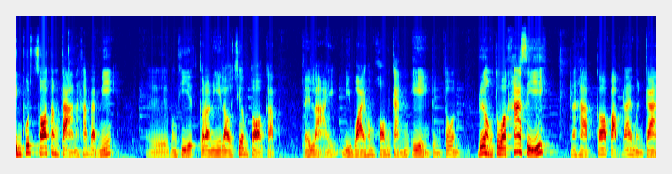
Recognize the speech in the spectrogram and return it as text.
Input Source ต่างๆ นะครับ แบบนี้เออบางทีกรณีเราเชื่อมต่อกับหลายๆ device พร้อม ๆ กันนั่นเองเป็นต้น เรื่องของตัวค่าสีนะครับ ก็ปรับได้เหมือนกัน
